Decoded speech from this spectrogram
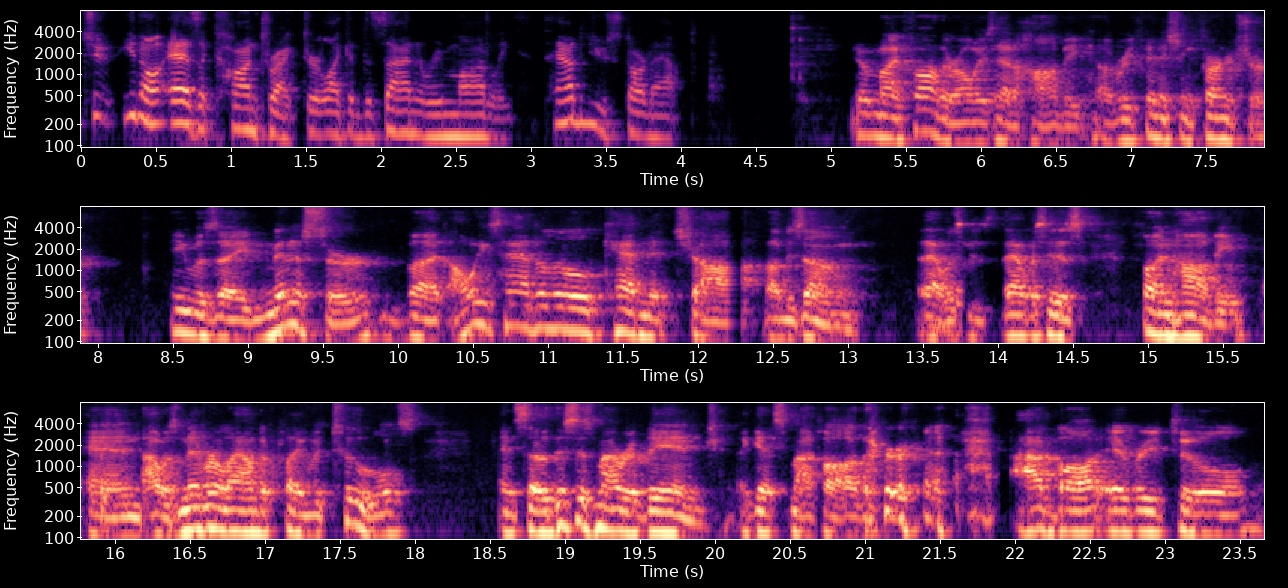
to you know as a contractor, like a design and remodeling. How did you start out? You know, my father always had a hobby of refinishing furniture. He was a minister, but always had a little cabinet shop of his own. That was his that was his fun hobby. And I was never allowed to play with tools and so this is my revenge against my father. I bought every tool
